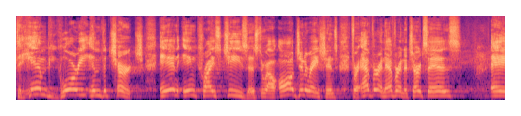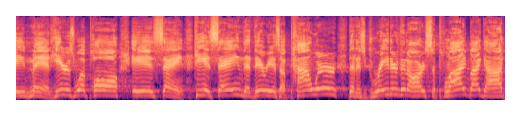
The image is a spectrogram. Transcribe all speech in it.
To him be glory in the church and in Christ Jesus throughout all generations, forever and ever. And the church says, Amen. Here's what Paul is saying. He is saying that there is a power that is greater than ours, supplied by God.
